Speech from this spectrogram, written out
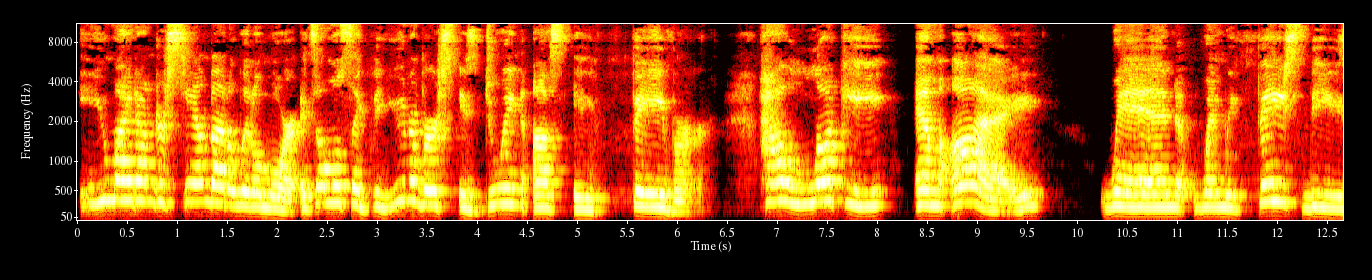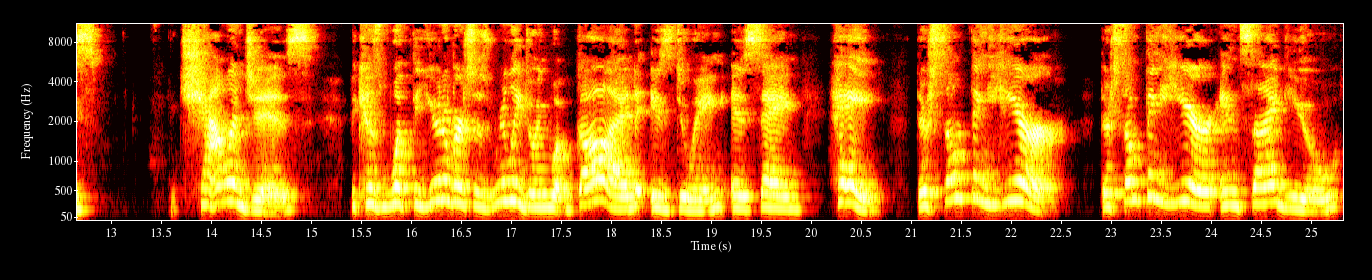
you might understand that a little more. It's almost like the universe is doing us a favor. How lucky am I when when we face these challenges because what the universe is really doing, what God is doing, is saying, hey, there's something here. There's something here inside you.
